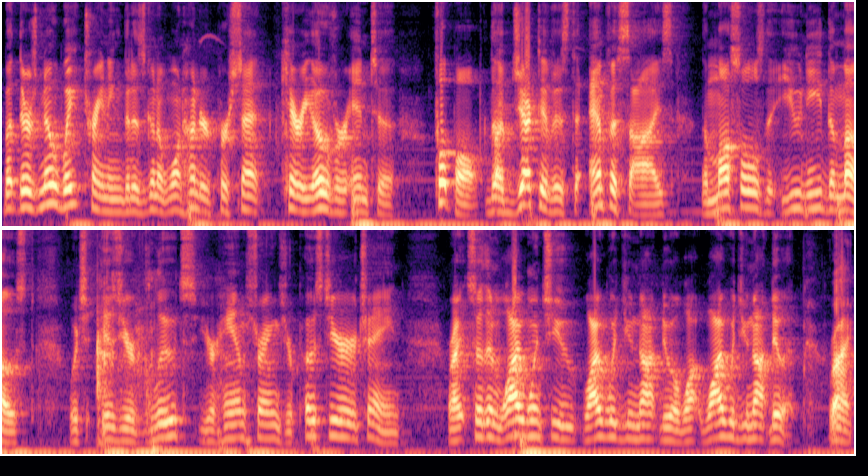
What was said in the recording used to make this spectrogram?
but there's no weight training that is going to 100% carry over into football the objective is to emphasize the muscles that you need the most which is your glutes your hamstrings your posterior chain right so then why wouldn't you why would you not do it why, why would you not do it Right.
